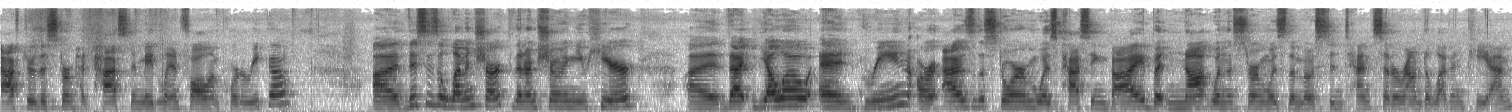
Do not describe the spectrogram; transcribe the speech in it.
after the storm had passed and made landfall on Puerto Rico. Uh, this is a lemon shark that I'm showing you here. Uh, that yellow and green are as the storm was passing by, but not when the storm was the most intense at around 11 p.m.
